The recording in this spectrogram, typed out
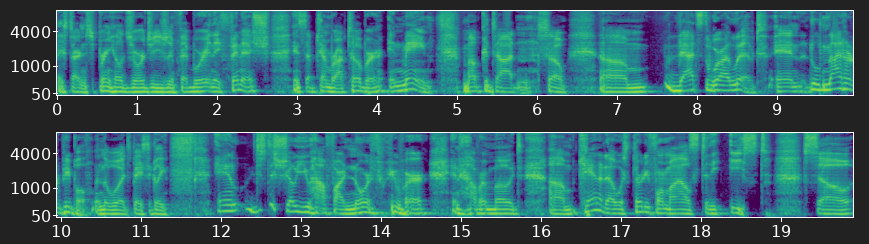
they start in Spring Hill, Georgia, usually in February, and they finish in September, October in Maine, Mount Katahdin. So, um, that's where I lived, and 900 people in the woods, basically. And just to show you how far north we were and how remote, um, Canada was 34 miles to the east. So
